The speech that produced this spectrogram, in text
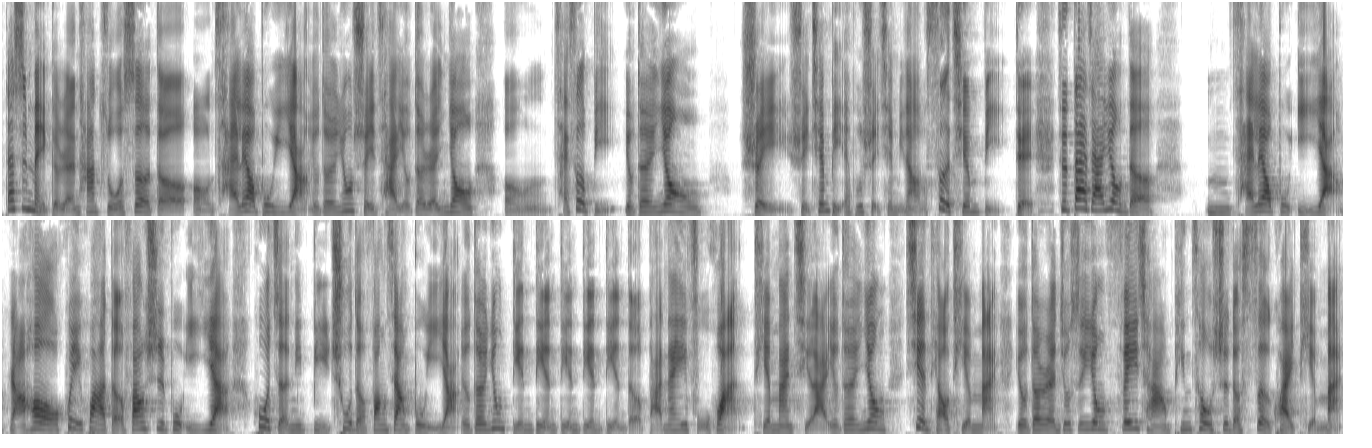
但是每个人他着色的嗯材料不一样，有的人用水彩，有的人用嗯彩色笔，有的人用。水水铅笔，哎，不是水铅笔，那种色铅笔，对，就大家用的。嗯，材料不一样，然后绘画的方式不一样，或者你笔触的方向不一样。有的人用点点点点点的把那一幅画填满起来，有的人用线条填满，有的人就是用非常拼凑式的色块填满。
